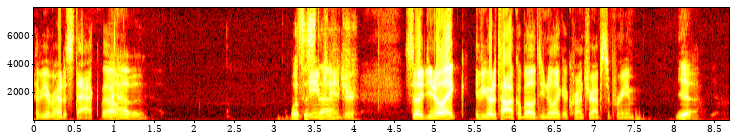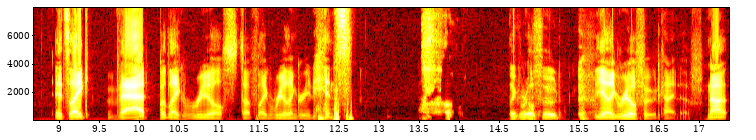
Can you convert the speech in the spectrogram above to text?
Have you ever had a stack though? I haven't. What's a Game stack? changer. So do you know like if you go to Taco Bell, do you know like a Crunchwrap Supreme? Yeah. It's like that, but like real stuff, like real ingredients. Like real food. yeah, like real food, kind of. Not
